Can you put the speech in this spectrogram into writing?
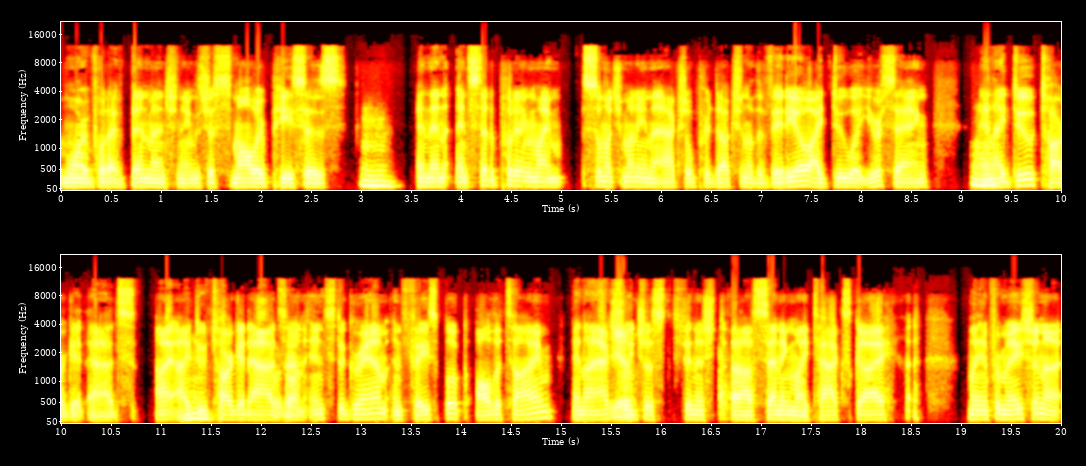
more of what I've been mentioning is just smaller pieces. And then instead of putting my so much money in the actual production of the video, I do what you're saying and I do target ads. I, I do target ads Okay. on Instagram and Facebook all the time. And I actually Yeah. just finished uh, sending my tax guy my information. I,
